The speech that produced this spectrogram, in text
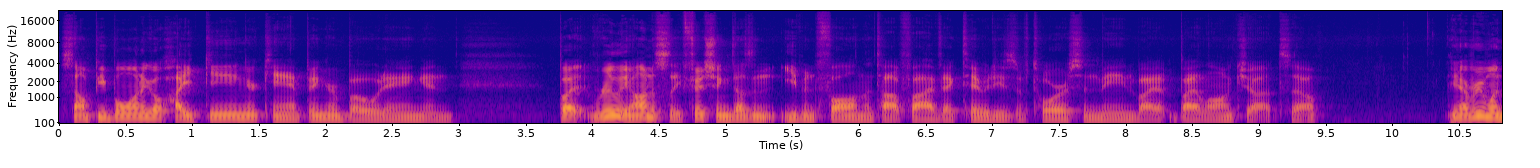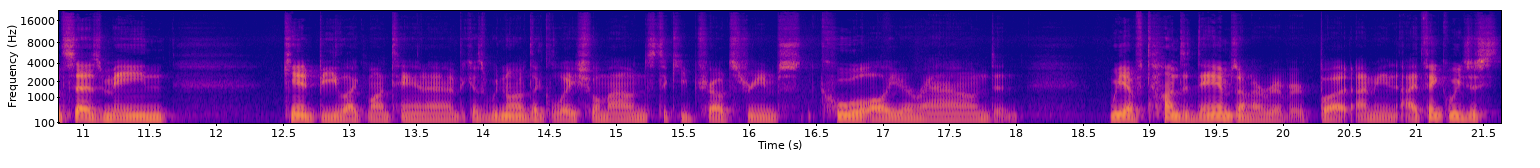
some people want to go hiking or camping or boating and but really honestly fishing doesn't even fall in the top 5 activities of tourists in Maine by by a long shot. So you know everyone says Maine can't be like Montana because we don't have the glacial mountains to keep trout streams cool all year round and we have tons of dams on our river, but I mean, I think we just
